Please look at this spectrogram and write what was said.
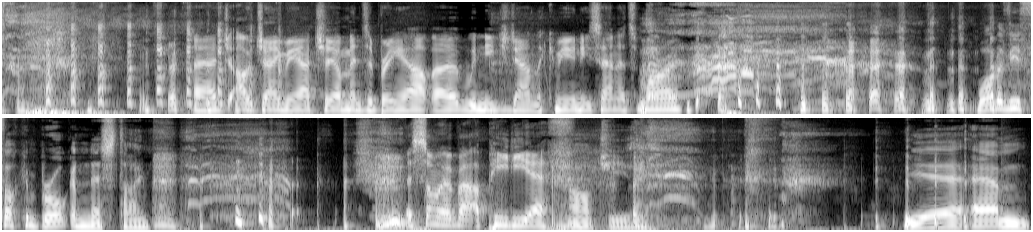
uh, oh, Jamie, actually, I meant to bring it up. Uh, we need you down at the community centre tomorrow. What have you fucking broken this time? There's something about a PDF. Oh Jesus. yeah. Um.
